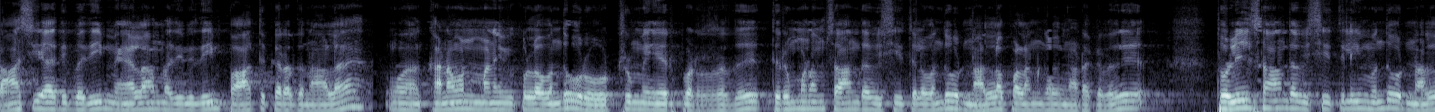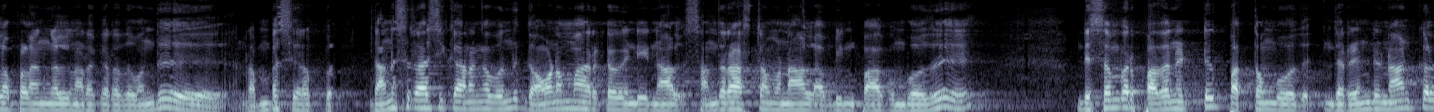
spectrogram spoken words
ராசியாதிபதி மேலாம் அதிபதியும் பார்த்துக்கிறதுனால கணவன் மனைவிக்குள்ளே வந்து ஒரு ஒற்றுமை ஏற்படுறது திருமணம் சார்ந்த விஷயத்தில் வந்து ஒரு நல்ல பலன்கள் நடக்கிறது தொழில் சார்ந்த விஷயத்துலேயும் வந்து ஒரு நல்ல பலன்கள் நடக்கிறது வந்து ரொம்ப சிறப்பு. தனுசு ராசிக்காரங்க வந்து கவனமாக இருக்க வேண்டிய நாள் சந்திராஷ்டம நாள் அப்படின்னு பார்க்கும்போது டிசம்பர் பதினெட்டு பத்தொம்போது. இந்த ரெண்டு நாட்கள்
